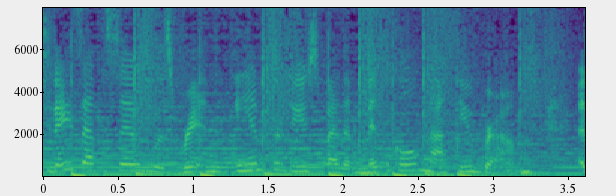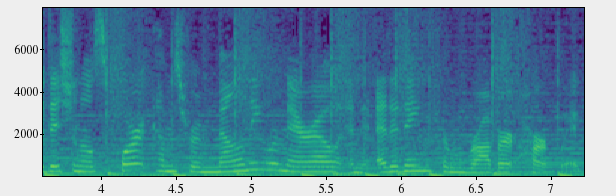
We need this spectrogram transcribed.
Today's episode was written and produced by the mythical Matthew Brown. Additional support comes from Melanie Romero and editing from Robert Hartwig.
